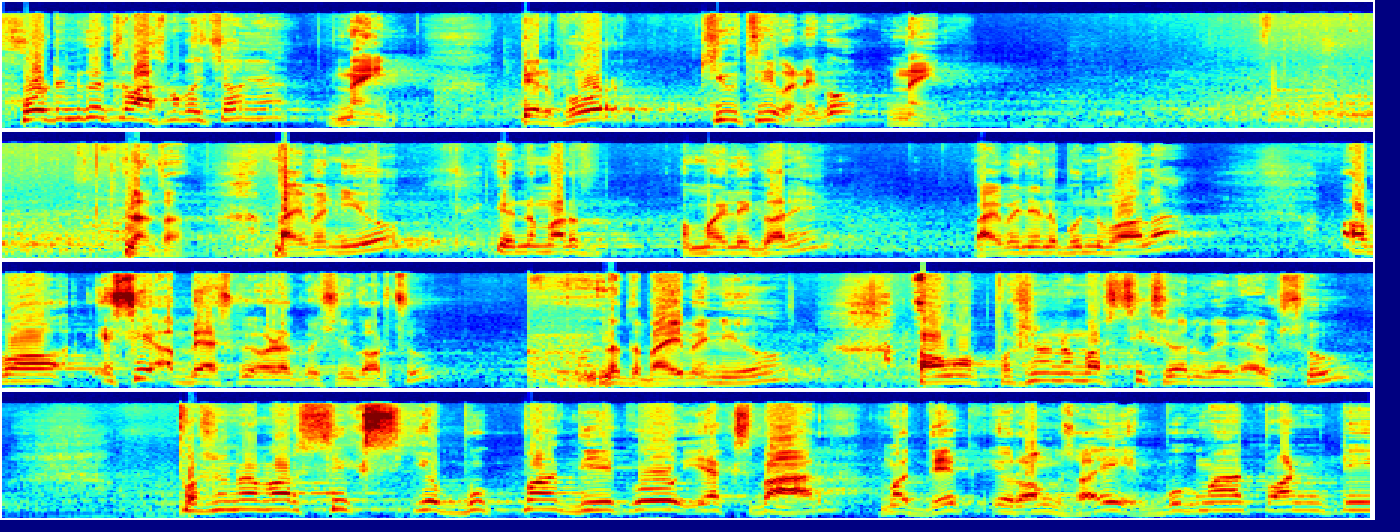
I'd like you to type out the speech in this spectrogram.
फोर्टिनकै क्लासमा कति छ यहाँ नाइन तेर फोर क्यु थ्री भनेको नाइन ल त भाइ बहिनी यो यो नम्बर मैले गरेँ। भाइ बहिनीले बुझ्नुभयो होला अब यसै अभ्यासको एउटा क्वेसन गर्छु ल त भाइ बहिनी हो। अब म प्रश्न नम्बर सिक्स गर्नु गइरहेको छु। प्रश्न नम्बर सिक्स यो बुकमा दिएको एक्स बार मध्ये यो रङ छ है। बुकमा ट्वेन्टी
